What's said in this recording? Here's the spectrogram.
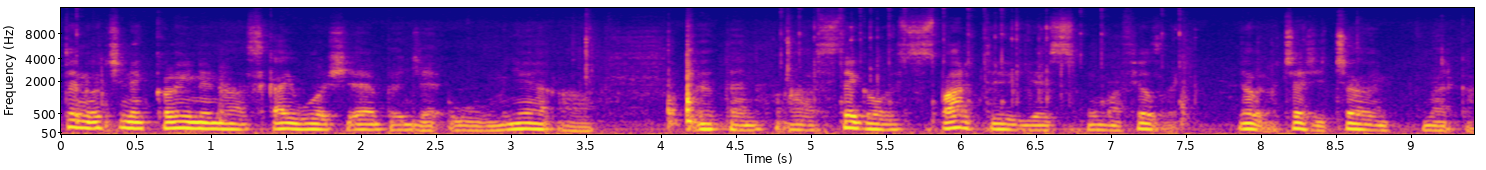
ten odcinek kolejny na Skywarsie będzie u mnie, a ten, a z tego wsparty jest u mafiozy. Dobra, cześć i czołem, Marka.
